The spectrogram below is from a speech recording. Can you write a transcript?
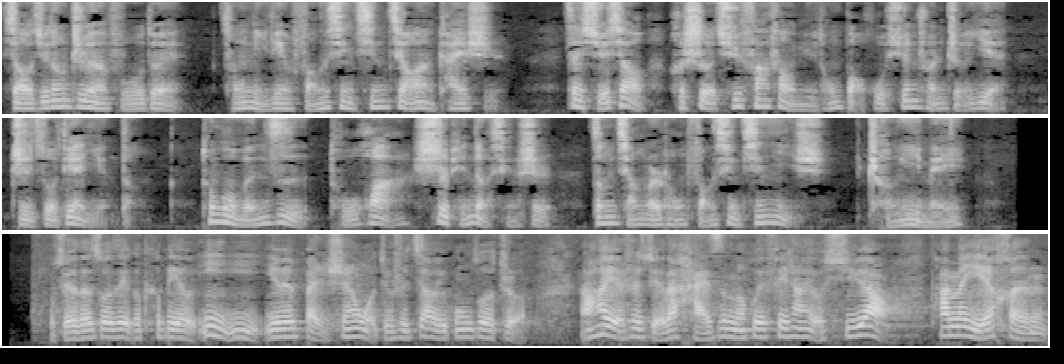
小桔灯志愿服务队从拟定防性侵教案开始。在学校和社区发放女童保护宣传折页、制作电影等，通过文字、图画、视频等形式增强儿童防性侵意识。程一梅，我觉得做这个特别有意义，因为本身我就是教育工作者，然后也是觉得孩子们会非常有需要，他们也很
